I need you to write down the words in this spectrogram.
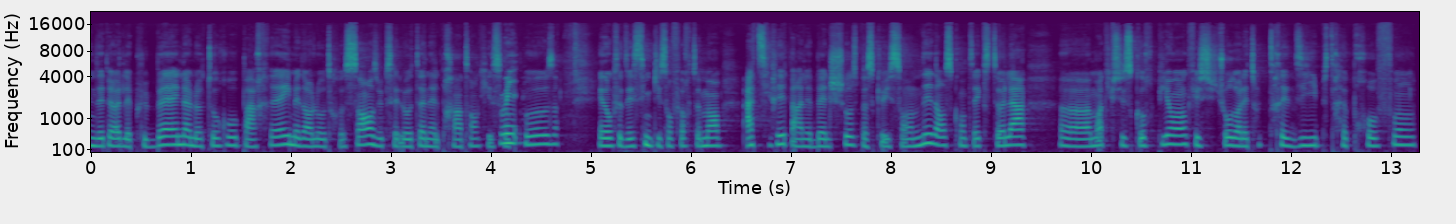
une des périodes les plus belles. Le taureau, pareil, mais dans l'autre sens, vu que c'est l'automne et le printemps qui s'opposent. Et donc, c'est des signes qui sont fortement attirés par les belles choses parce qu'ils sont nés dans ce contexte-là. Euh, moi qui suis scorpion, qui suis toujours dans les trucs très deep, très profonds,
